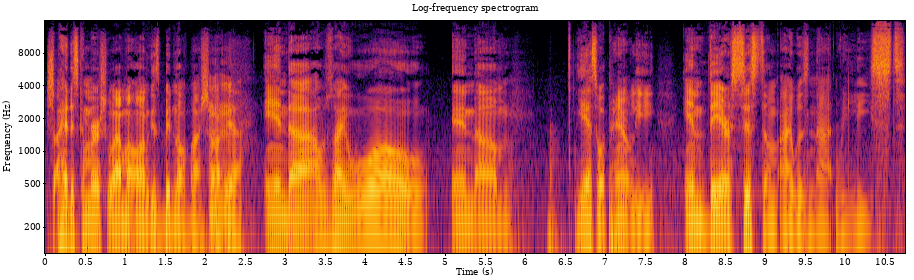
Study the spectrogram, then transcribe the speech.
So I had this commercial where my arm gets bitten off by a shark. Mm-hmm. Yeah. And uh, I was like, whoa. And um, yeah, so apparently in their system, I was not released.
